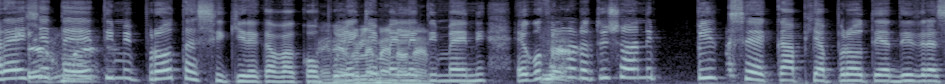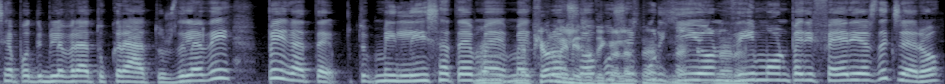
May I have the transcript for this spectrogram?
Άρα έχετε Έχουμε- έτοιμη πρόταση, κύριε Καβακόπουλε, Είναι και δουλεμένο, ναι. μελετημένη. Εγώ θέλω Ναι. να ρωτήσω αν υπήρξε κάποια πρώτη αντίδραση από την πλευρά του κράτους. Δηλαδή, πήγατε, τ- μιλήσατε Με- με, με με ποιον μιλήσατε εκπροσώπους κιόλας, ναι, Υπουργείων, ναι, ναι, ναι. Δήμων, Περιφέρειας, δεν ξέρω.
